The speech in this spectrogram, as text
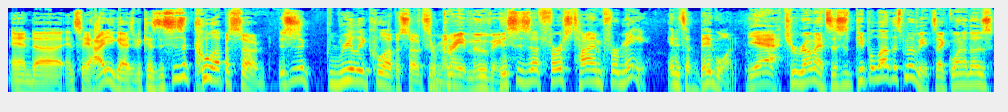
and uh, and say hi to you guys because this is a cool episode. This is a really cool episode for a me. great movie. This is a first time for me, and it's a big one. Yeah, True Romance. This is people love this movie. It's like one of those.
